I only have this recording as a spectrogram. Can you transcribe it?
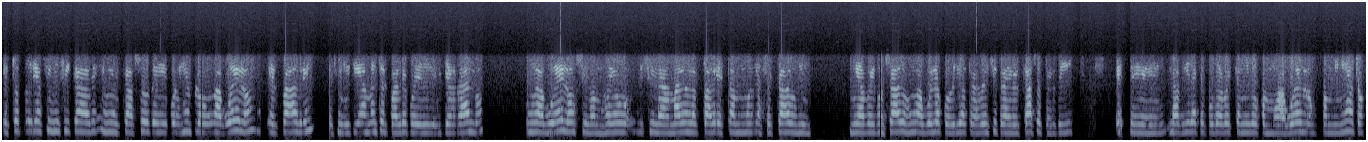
esto podría significar en el caso de, por ejemplo, un abuelo, el padre, definitivamente el padre puede llevarlo, un abuelo, si la mujer, si la madre o el padre están muy afectados y muy avergonzados, un abuelo podría otra vez y traer el caso, perdí este, la vida que pudo haber tenido como abuelo, con mi nieto.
